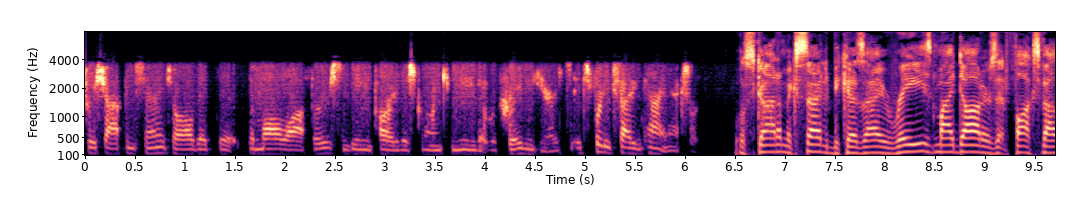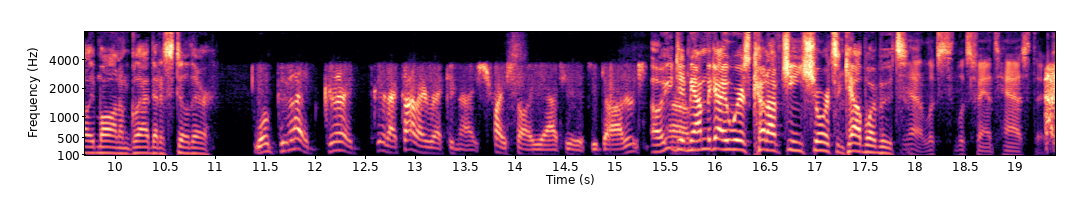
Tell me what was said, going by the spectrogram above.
to a shopping center, to all that the, the mall offers, and being part of this growing community that we're creating here. It's it's pretty exciting time, actually. Well, Scott, I'm excited because I raised my daughters at Fox Valley Mall, and I'm glad that it's still there. Well, good, good, good. I thought I recognized. I saw you out here with your daughters. Oh, you did Um, me. I'm the guy who wears cutoff jean shorts and cowboy boots. Yeah, it looks looks fantastic.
